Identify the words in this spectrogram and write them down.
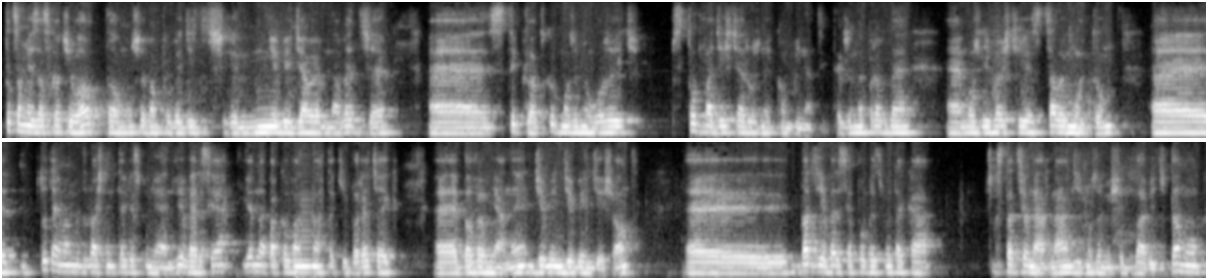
To, co mnie zaskoczyło, to muszę Wam powiedzieć, nie wiedziałem nawet, że z tych klocków możemy ułożyć 120 różnych kombinacji. Także naprawdę możliwości jest całe multum. E, tutaj mamy właśnie, tak jak wspomniałem, dwie wersje. Jedna pakowana w taki woreczek e, bawełniany 9,90. E, bardziej wersja powiedzmy taka stacjonarna, gdzie możemy się bawić w domu,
